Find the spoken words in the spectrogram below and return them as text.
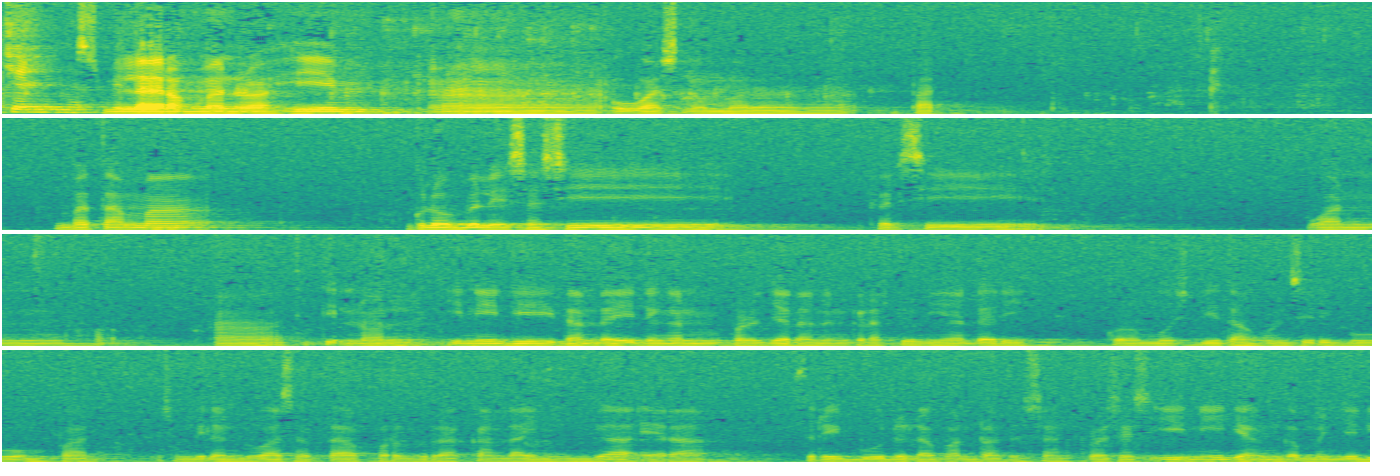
Bismillahirrahmanirrahim. Uh, UAS nomor 4 Pertama Globalisasi versi 1.0 uh, Ini ditandai dengan perjalanan kelas dunia dari Columbus di tahun 1492 serta pergerakan lain hingga era 1800-an. Proses ini dianggap menjadi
